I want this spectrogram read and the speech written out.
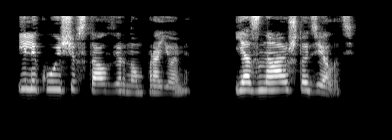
и ликующе встал в дверном проеме. «Я знаю, что делать!»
